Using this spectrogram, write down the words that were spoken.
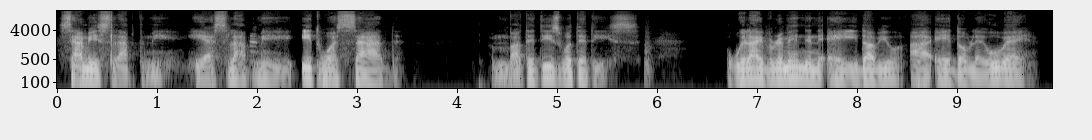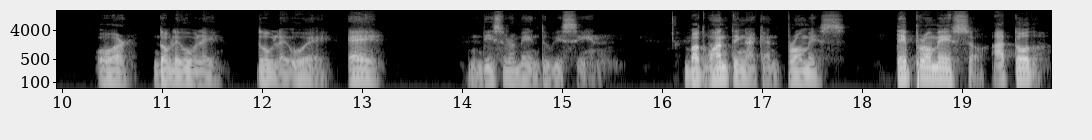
Sammy slapped me. He has slapped me. It was sad. but it is what it is. Will I remain in AEW, AWA, or WWE? This remains to be seen. But one thing I can promise, te promeso a todo,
